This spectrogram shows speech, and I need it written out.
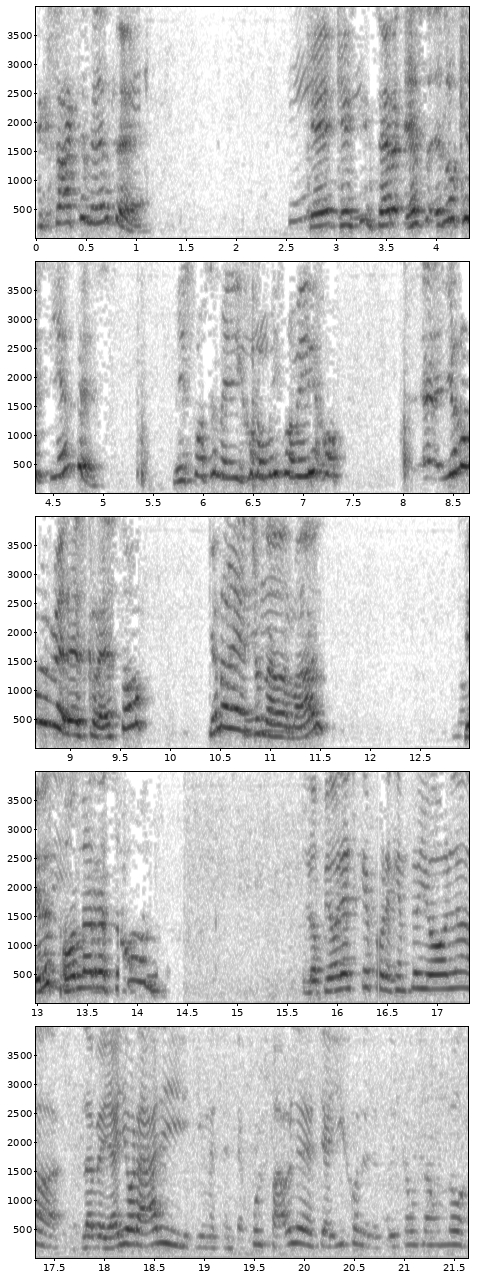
exactamente. Sí, Qué, qué sincero, es, es lo que sientes. Mi esposa me dijo lo mismo, me dijo, "Eh, yo no me merezco esto, yo no he hecho nada mal, No, tienes toda la razón. Lo peor es que, por ejemplo, yo la, la veía llorar y, y me sentía culpable. Decía, híjole, le estoy causando,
